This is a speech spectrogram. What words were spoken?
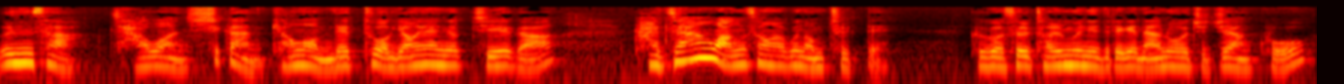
은사, 자원, 시간, 경험, 네트워크, 영향력, 지혜가 가장 왕성하고 넘칠 때 그것을 젊은이들에게 나누어 주지 않고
